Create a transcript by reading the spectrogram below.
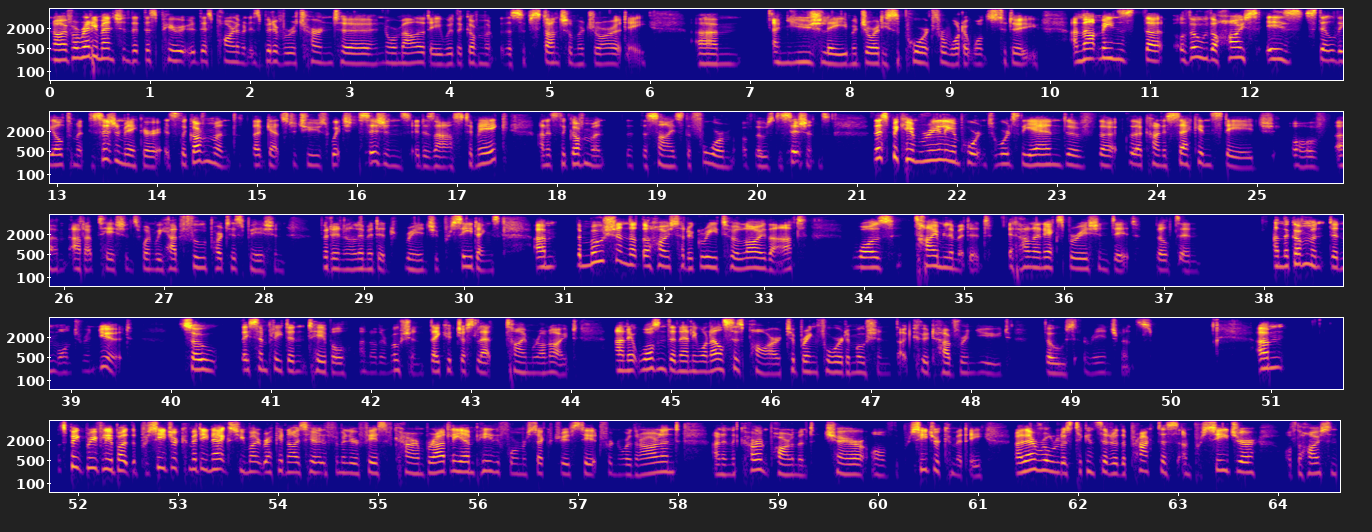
now, I've already mentioned that this period, this parliament is a bit of a return to normality with a government with a substantial majority. Um, and usually majority support for what it wants to do. And that means that although the House is still the ultimate decision maker, it's the government that gets to choose which decisions it is asked to make, and it's the government that decides the form of those decisions. This became really important towards the end of the, the kind of second stage of um, adaptations when we had full participation, but in a limited range of proceedings. Um, the motion that the House had agreed to allow that was time limited. It had an expiration date built in, and the government didn't want to renew it. So they simply didn't table another motion. They could just let time run out. And it wasn't in anyone else's power to bring forward a motion that could have renewed those arrangements. Um, I'll speak briefly about the Procedure Committee next. You might recognise here the familiar face of Karen Bradley MP, the former Secretary of State for Northern Ireland, and in the current Parliament, Chair of the Procedure Committee. Now, their role is to consider the practice and procedure of the House and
